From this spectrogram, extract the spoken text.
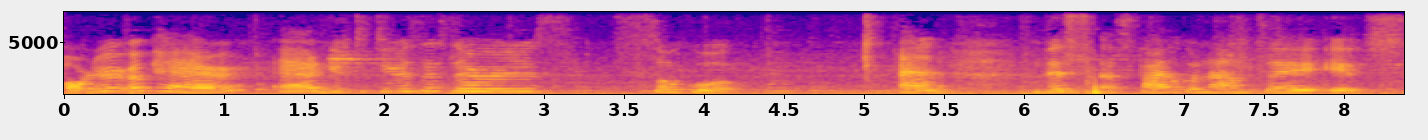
order a pair and gift it to your sisters. So cool. And this style gonamte it's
